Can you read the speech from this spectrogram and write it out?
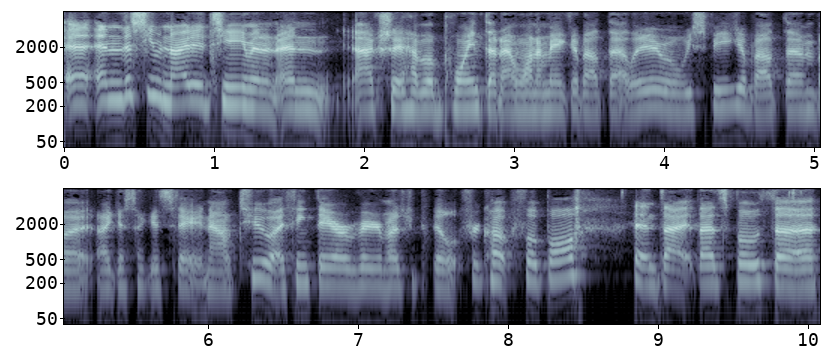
and, and this United team, and, and actually I have a point that I want to make about that later when we speak about them. But I guess I could say it now too. I think they are very much built for cup football, and that, that's both a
